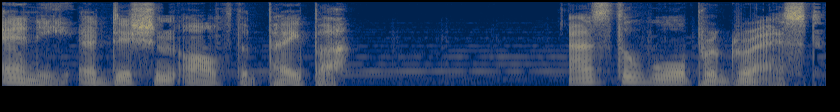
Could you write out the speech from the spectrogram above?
any edition of the paper. As the war progressed,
